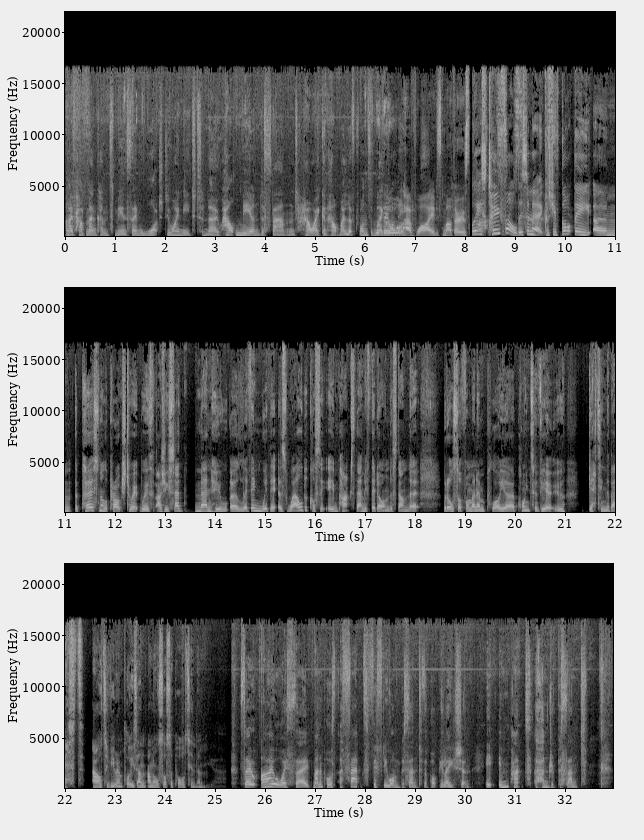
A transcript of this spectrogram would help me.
I've had men come to me and saying, "What do I need to know? Help me understand how I can help my loved ones and well, my they colleagues." They all have wives, mothers. Well, it's twofold, isn't it? Because you've got the um, the personal approach to it with, as you said, men who are living with it as well, because it impacts them if they don't understand it. But also from an employer point of view, getting the best out of your employees and, and also supporting them. So I always say menopause affects 51% of the population. It impacts 100%.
